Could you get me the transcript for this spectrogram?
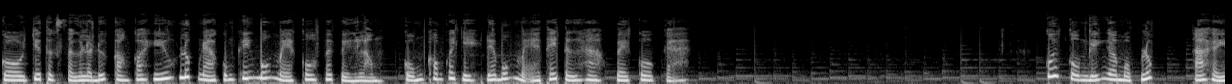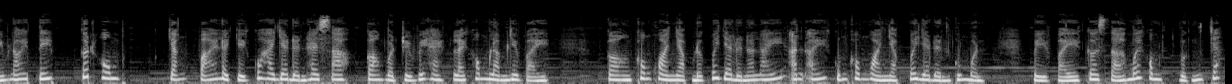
Cô chưa thực sự là đứa con có hiếu. Lúc nào cũng khiến bố mẹ cô phải phiền lòng, cũng không có gì để bố mẹ thấy tự hào về cô cả. Cuối cùng nghỉ ngơi một lúc Thả Hỷ nói tiếp, kết hôn chẳng phải là chuyện của hai gia đình hay sao? Con và Triệu Vĩ Hàng lại không làm như vậy còn không hòa nhập được với gia đình anh ấy, anh ấy cũng không hòa nhập với gia đình của mình. Vì vậy cơ sở mới không vững chắc,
